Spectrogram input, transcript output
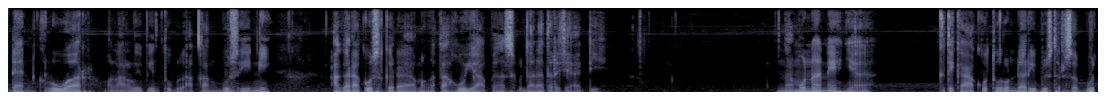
dan keluar melalui pintu belakang bus ini agar aku segera mengetahui apa yang sebenarnya terjadi. Namun anehnya, ketika aku turun dari bus tersebut,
